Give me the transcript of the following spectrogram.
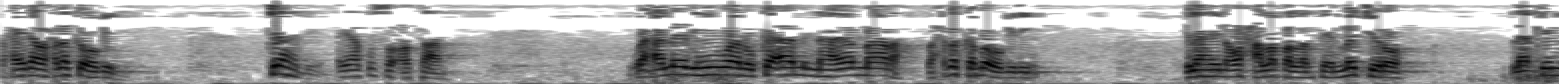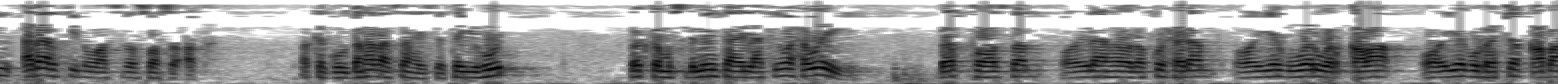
waxay dhahan waxba ka ogeyn. Jahli ayaa ku socotaan. Waxaad leedihiin waanu ka aamin nahay oo naara. Waxba kama ogidin. Ilaahayna waxaa la ballanteen ma jiro. Laakiin abaalkiinu waa sida soo socota. Marka guuldaradaasa haysata yuhuud dadka muslimiinta ah laakiin waxa weeye dad toosan oo ilaahooda ku xidhan oo iyagu warwar qaba oo iyagu rajo qaba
